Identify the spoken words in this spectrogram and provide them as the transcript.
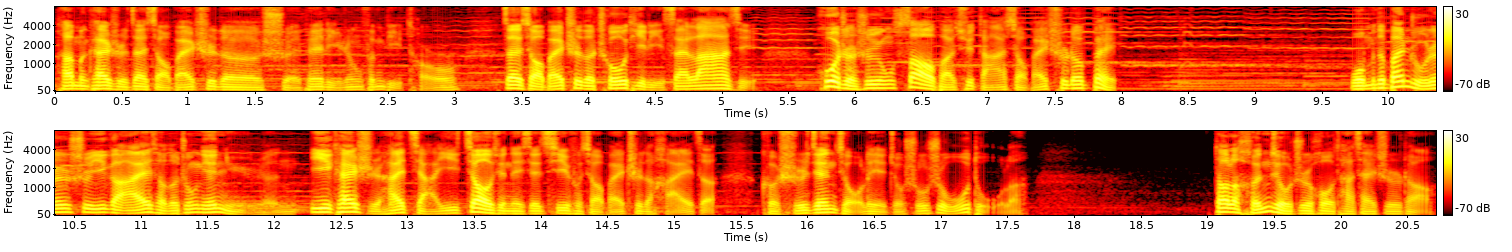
他们开始在小白痴的水杯里扔粉笔头，在小白痴的抽屉里塞垃圾，或者是用扫把去打小白痴的背。我们的班主任是一个矮小的中年女人，一开始还假意教训那些欺负小白痴的孩子，可时间久了也就熟视无睹了。到了很久之后，她才知道，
